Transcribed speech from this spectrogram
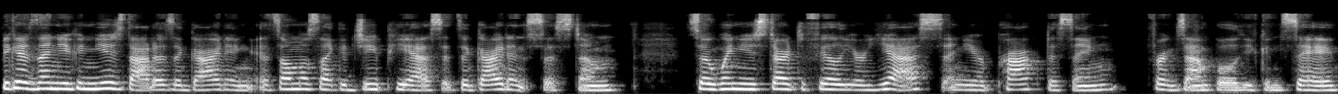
because then you can use that as a guiding it's almost like a gps it's a guidance system so when you start to feel your yes and you're practicing for example you can say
